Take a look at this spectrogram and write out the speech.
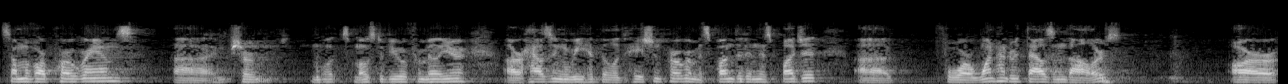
Some of our programs, uh, I'm sure most most of you are familiar, our housing rehabilitation program is funded in this budget uh, for $100,000. Our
